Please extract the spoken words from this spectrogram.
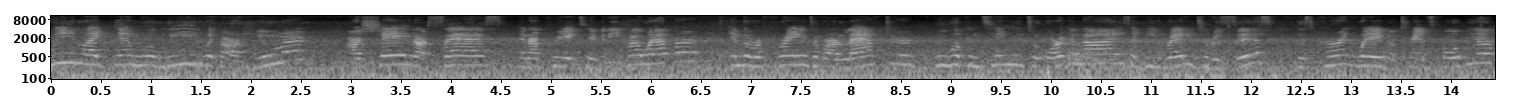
We, like them, will lead with our humor, our shade, our sass, and our creativity. However, in the refrains of our laughter, we will continue to organize and be ready to resist this current wave of transphobia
